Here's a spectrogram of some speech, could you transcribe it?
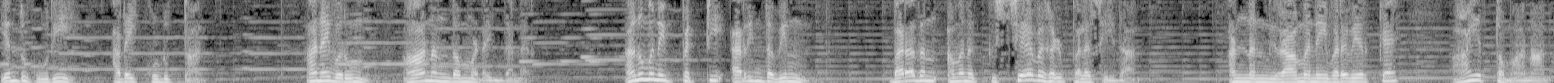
என்று கூறி அதை கொடுத்தான். அனைவரும் ஆனந்தம் அடைந்தனர். அனுமனைப் பற்றி அறிந்தபின் பரதன் அவனுக்கு சேவைகள் பல செய்தான். அண்ணன் ராமனை வரவேற்க ஆயத்தமானான்.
